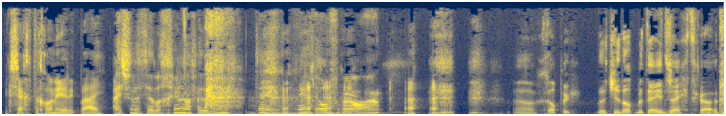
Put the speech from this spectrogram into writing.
Ik zeg het er gewoon eerlijk bij. Hij is van de Telegraaf, hè? Dat meteen. Neem je overal aan. Oh, grappig. Dat je dat meteen zegt, Goud.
